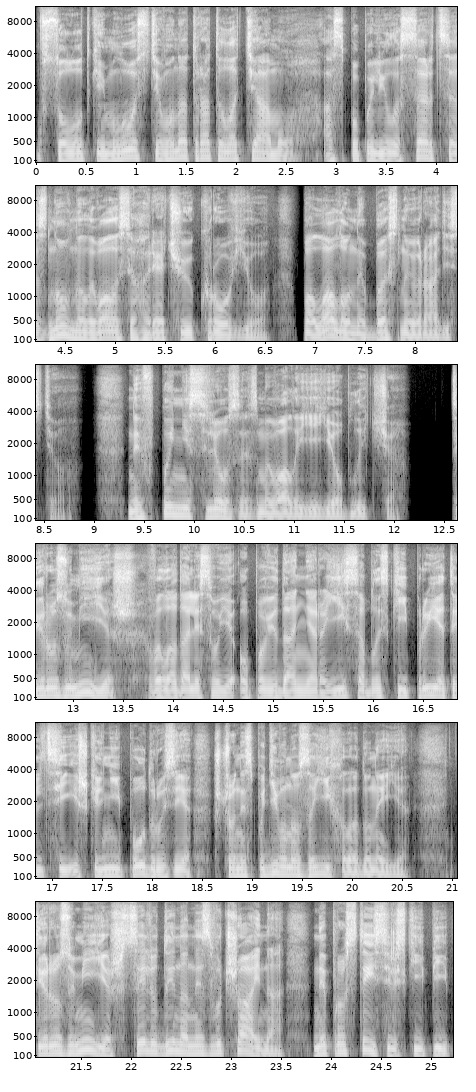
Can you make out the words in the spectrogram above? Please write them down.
В солодкій млості вона тратила тяму, а спопеліле серце знов наливалося гарячою кров'ю, палало небесною радістю. Невпинні сльози змивали її обличчя. Ти розумієш, вела далі своє оповідання Раїса близькій приятельці і шкільній подрузі, що несподівано заїхала до неї. Ти розумієш, це людина незвичайна, непростий сільський піп.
